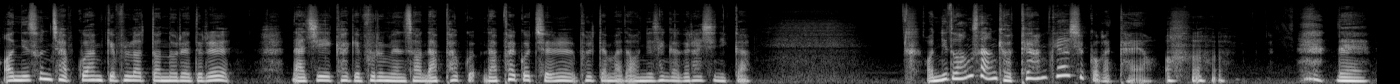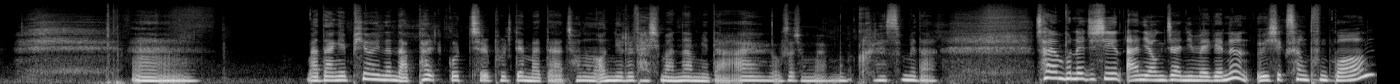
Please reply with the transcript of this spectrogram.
언니 손 잡고 함께 불렀던 노래들을 나직하게 부르면서 나팔꽃, 나팔꽃을 볼 때마다 언니 생각을 하시니까 언니도 항상 곁에 함께 하실 것 같아요. 네. 아, 마당에 피어있는 나팔꽃을 볼 때마다 저는 언니를 다시 만납니다. 아유, 여기서 정말 뭉클했습니다. 사연 보내주신 안영자님에게는 외식 상품권,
